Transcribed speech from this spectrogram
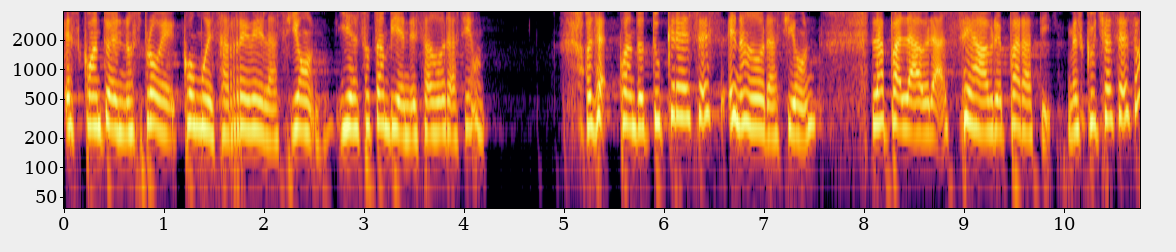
es cuando Él nos provee como esa revelación y eso también es adoración. O sea, cuando tú creces en adoración, la palabra se abre para ti. ¿Me escuchas eso?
